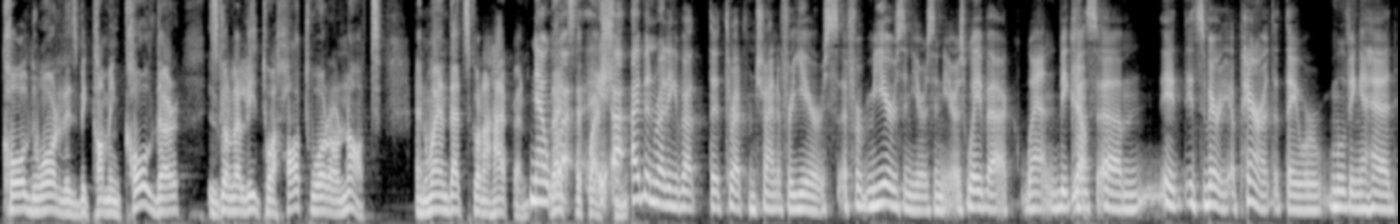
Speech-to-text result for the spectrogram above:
Cold War that is becoming colder is going to lead to a hot war or not and when that's going to happen. Now, that's the question. I, have been writing about the threat from China for years, for years and years and years, way back when, because yeah. um, it, it's very apparent that they were moving ahead,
